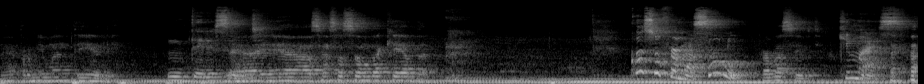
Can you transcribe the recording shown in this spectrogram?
né, para me manter ali. Interessante. É, é a sensação da queda Qual a sua formação, Lu? farmacêutica. Que mais?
